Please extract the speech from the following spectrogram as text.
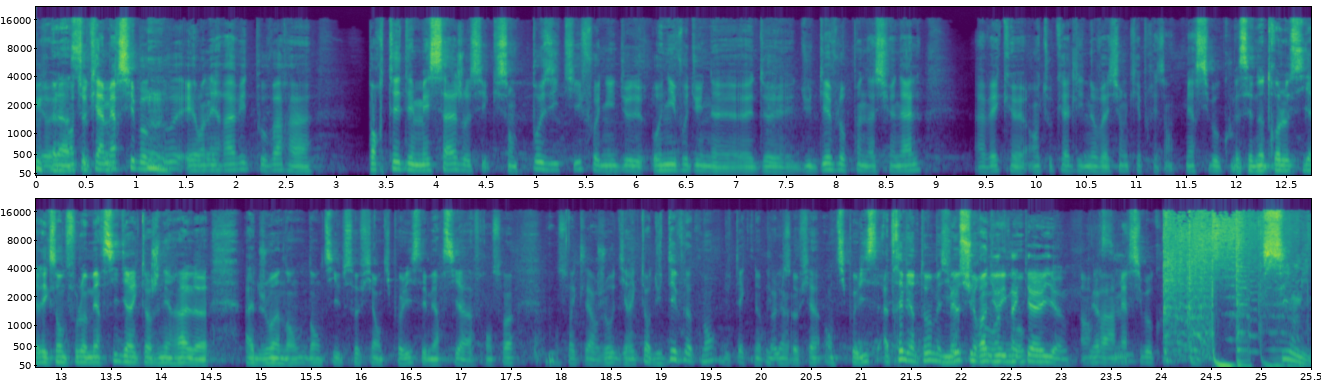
en tout cas, merci beaucoup et on est ravis de pouvoir porter des messages aussi qui sont positifs au niveau, au niveau d'une, du développement national avec euh, en tout cas de l'innovation qui est présente. Merci beaucoup. Bah, c'est notre rôle aussi. Alexandre Follot, merci, directeur général euh, adjoint d'Antibes Sophia Antipolis. Et merci à François, François Clergeau, directeur du développement du Technopole Sophia Antipolis. À très bientôt, messieurs, sur Radio Imo. Au revoir, merci beaucoup. CIMI,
